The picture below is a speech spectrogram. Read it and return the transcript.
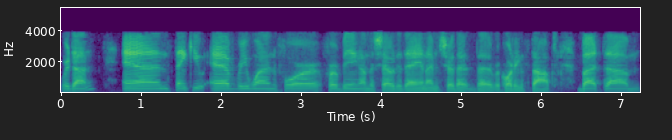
we're done, and thank you everyone for for being on the show today. And I'm sure that the recording stopped, but um,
